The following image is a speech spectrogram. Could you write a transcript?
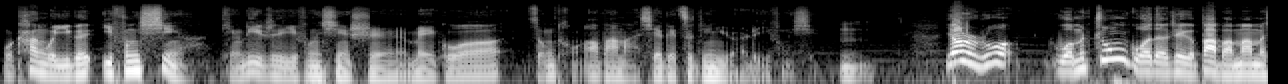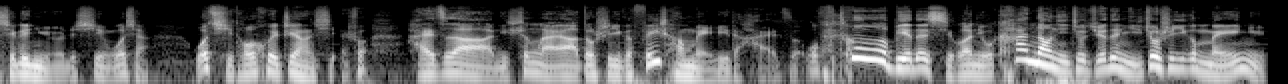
我看过一个一封信啊，挺励志的一封信，是美国总统奥巴马写给自己女儿的一封信。嗯，要是如果我们中国的这个爸爸妈妈写给女儿的信，我想我起头会这样写：说孩子啊，你生来啊都是一个非常美丽的孩子，我特别的喜欢你，我看到你就觉得你就是一个美女。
